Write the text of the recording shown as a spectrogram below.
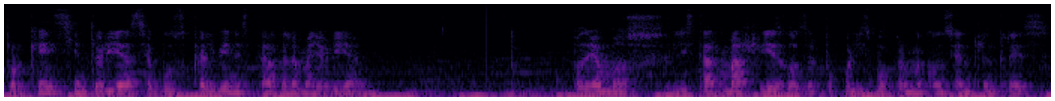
¿Por qué si en teoría se busca el bienestar de la mayoría? Podríamos listar más riesgos del populismo, pero me concentro en tres.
